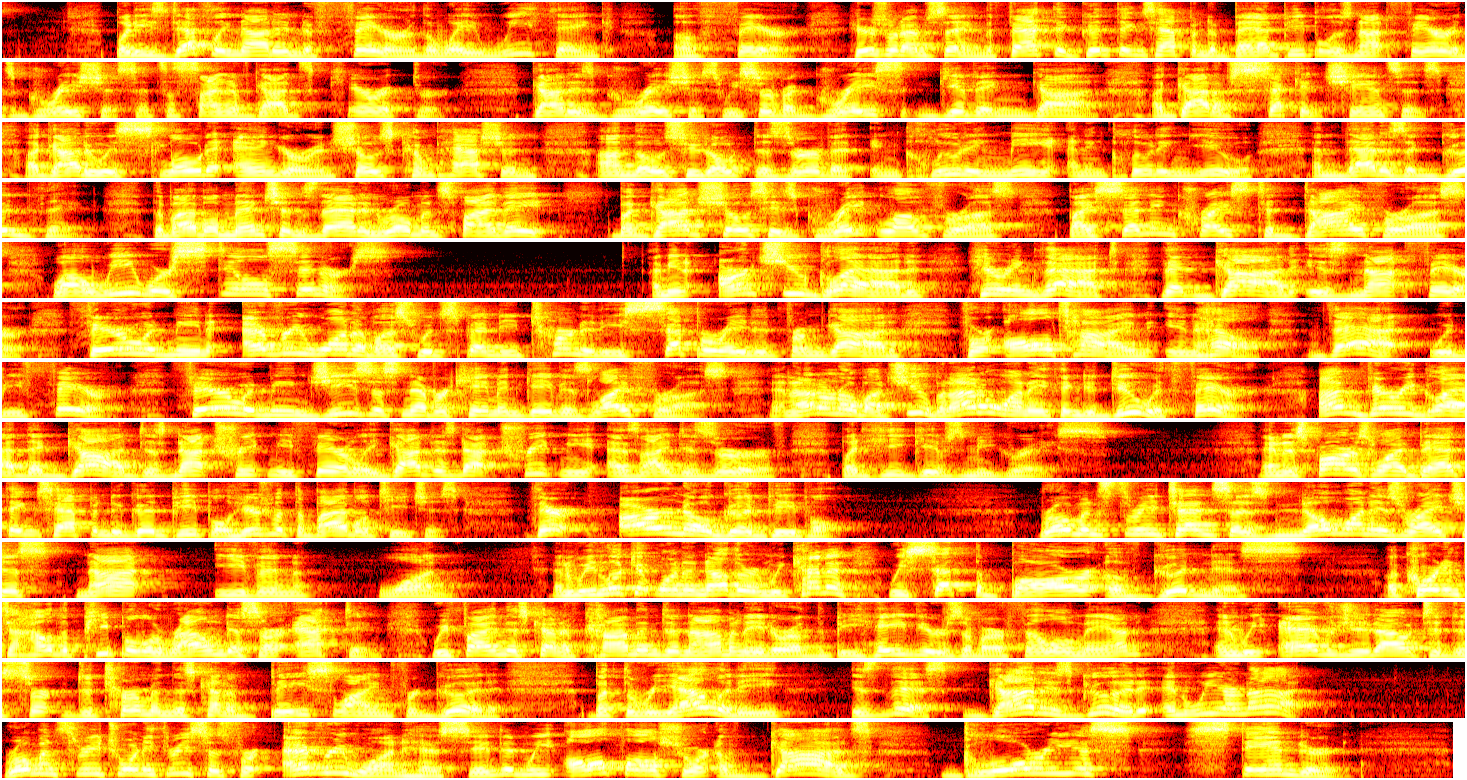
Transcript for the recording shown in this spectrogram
But he's definitely not into fair the way we think of fair. Here's what I'm saying the fact that good things happen to bad people is not fair, it's gracious. It's a sign of God's character. God is gracious. We serve a grace giving God, a God of second chances, a God who is slow to anger and shows compassion on those who don't deserve it, including me and including you. And that is a good thing. The Bible mentions that in Romans 5 8. But God shows his great love for us by sending Christ to die for us while we were still sinners. I mean, aren't you glad hearing that, that God is not fair? Fair would mean every one of us would spend eternity separated from God for all time in hell. That would be fair. Fair would mean Jesus never came and gave his life for us. And I don't know about you, but I don't want anything to do with fair. I'm very glad that God does not treat me fairly. God does not treat me as I deserve, but he gives me grace. And as far as why bad things happen to good people, here's what the Bible teaches there are no good people. Romans 3:10 says no one is righteous, not even one. And we look at one another and we kind of we set the bar of goodness according to how the people around us are acting. We find this kind of common denominator of the behaviors of our fellow man and we average it out to determine this kind of baseline for good. But the reality is this, God is good and we are not. Romans 3:23 says for everyone has sinned and we all fall short of God's glorious standard.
